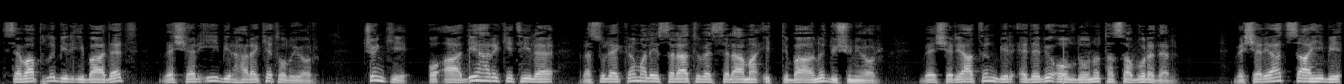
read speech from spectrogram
sevaplı bir ibadet ve şer'i bir hareket oluyor. Çünkü o adi hareketiyle Resul Ekrem Aleyhissalatu vesselam'a ittibaını düşünüyor ve şeriatın bir edebi olduğunu tasavvur eder. Ve şeriat sahibi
